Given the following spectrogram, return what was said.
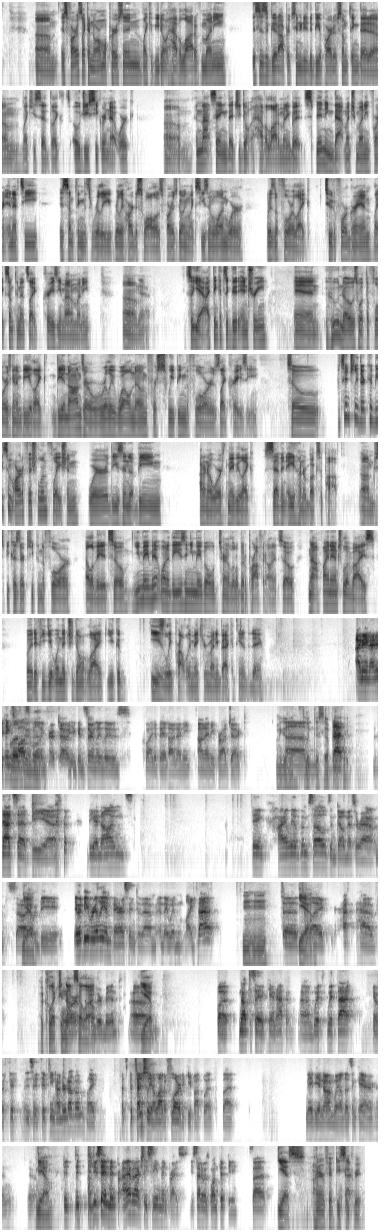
Um, as far as like a normal person, like if you don't have a lot of money, this is a good opportunity to be a part of something that um like you said like og secret network um and not saying that you don't have a lot of money but spending that much money for an nft is something that's really really hard to swallow as far as going like season one where what is the floor like two to four grand? Like something that's like crazy amount of money. Um Yeah. so yeah i think it's a good entry and who knows what the floor is going to be. Like the anons are really well known for sweeping the floors like crazy. So potentially there could be some artificial inflation where these end up being i don't know worth maybe like seven eight hundred bucks a pop um, just because they're keeping the floor elevated so you may mint one of these and you may be able to turn a little bit of profit on it so not financial advice but if you get one that you don't like you could easily probably make your money back at the end of the day I mean, anything's Love possible in crypto. You can certainly lose quite a bit on any on any project. Let me go ahead and flip Um, this up. real that- quick. That said, the uh, the anons think highly of themselves and don't mess around. So Yeah. it would be it would be really embarrassing to them, and they wouldn't like that Mhm. to, Yeah. to like ha- have A collection not sell out. under mint. Um, Yep. But not to say it can't happen. Um, with with that, you know, they say fifteen hundred of them, like that's potentially a lot of floor to keep up with. But maybe a non whale doesn't care. And you know, Yeah. did, did did you say min? I haven't actually seen min price. You said it was one fifty. Is that? Yes. 150 Okay. secret.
